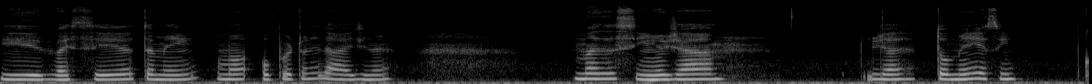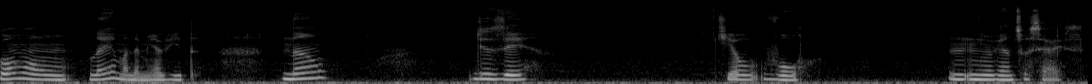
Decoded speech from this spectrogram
E vai ser também uma oportunidade, né? Mas assim, eu já já tomei assim como um lema da minha vida. Não dizer que eu vou em eventos sociais.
